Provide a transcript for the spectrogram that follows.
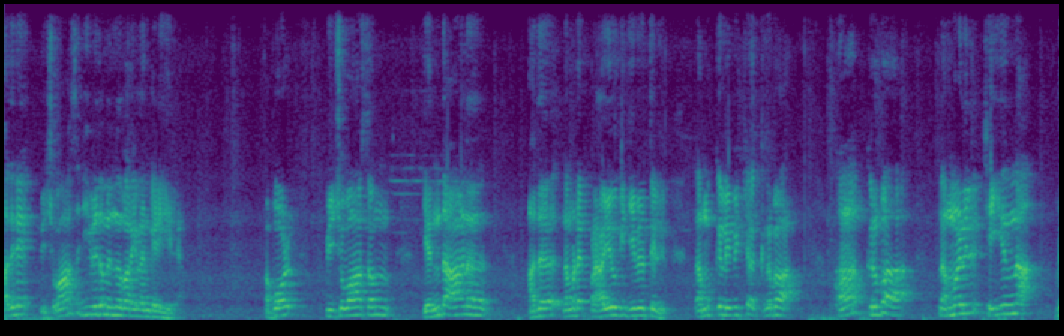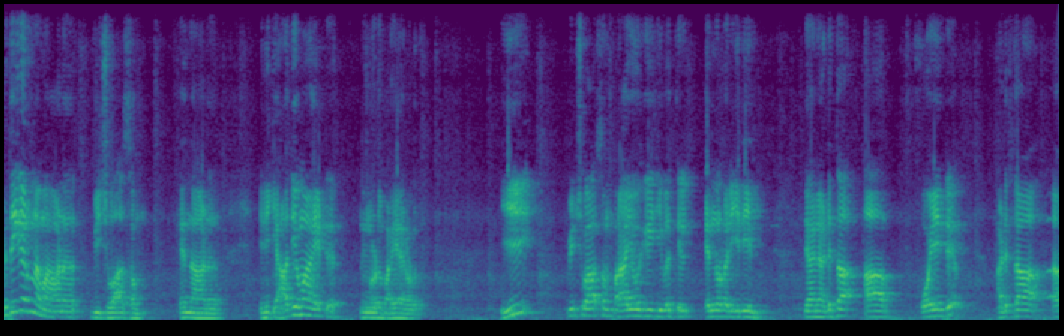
അതിനെ വിശ്വാസ ജീവിതം എന്ന് പറയുവാൻ കഴിയില്ല. അപ്പോൾ വിശ്വാസം എന്താണ്? അത് നമ്മുടെ പ്രായോഗിക ജീവിതത്തിൽ നമുക്ക് ലഭിച്ച കൃപ. ആ കൃപ നമ്മളിൽ ചെയ്യുന്ന പ്രതികരണമാണ് വിശ്വാസം. എന്നാണ് എനിക്ക് ആദ്യമായിട്ട് നിങ്ങളോട് പറയാനുള്ളത്. ഈ വിശ്വാസം പ്രായോഗിക ജീവിതത്തിൽ എന്നുള്ള രീതിയിൽ ഞാൻ അടുത്ത ആ പോയിന്റ് അടുത്ത ആ,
